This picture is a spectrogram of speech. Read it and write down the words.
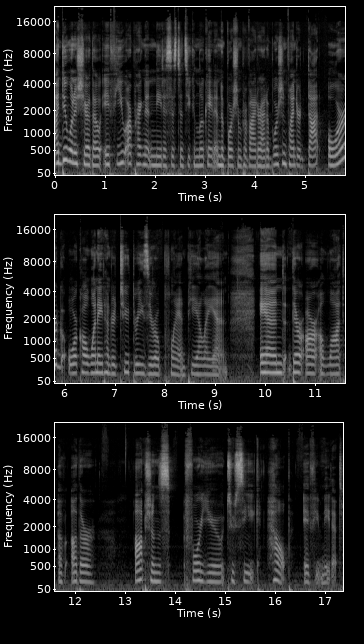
I do want to share, though, if you are pregnant and need assistance, you can locate an abortion provider at abortionfinder.org or call 1 800 230 PLAN, P L A N. And there are a lot of other options for you to seek help if you need it.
